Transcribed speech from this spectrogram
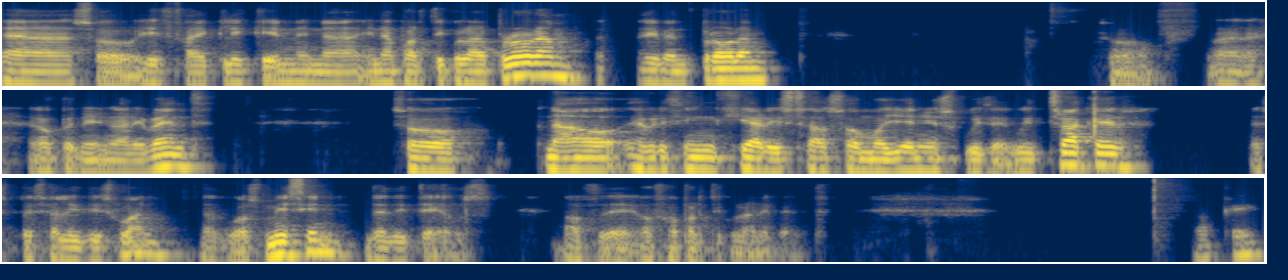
Uh, so if I click in in a, in a particular program, event program, so uh, opening an event. So now everything here is also homogeneous with with tracker, especially this one that was missing the details of the of a particular event. Okay,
